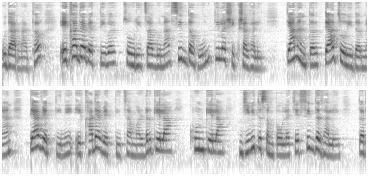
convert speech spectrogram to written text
उदाहरणार्थ एखाद्या व्यक्तीवर चोरीचा गुन्हा सिद्ध होऊन तिला शिक्षा झाली. त्यानंतर त्या चोरी दरम्यान त्या व्यक्तीने एखाद्या व्यक्तीचा मर्डर केला खून केला जीवित संपवल्याचे सिद्ध झाले तर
